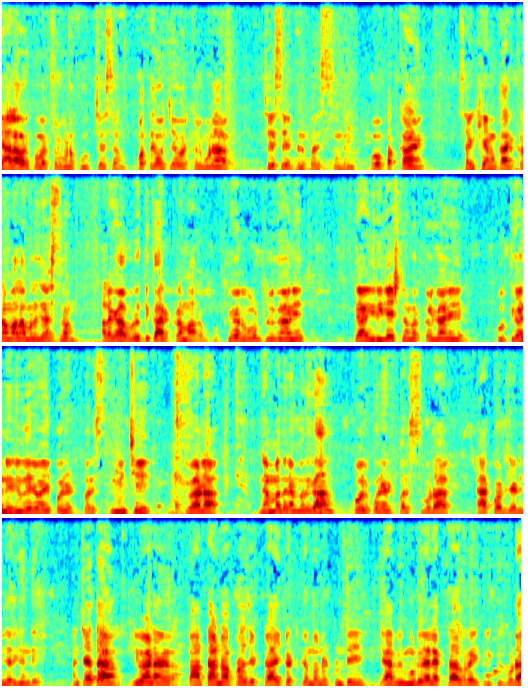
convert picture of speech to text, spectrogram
చాలా వరకు వర్కులు కూడా పూర్తి చేసాం కొత్తగా వచ్చే వర్కులు కూడా చేసేటువంటి పరిస్థితి ఉంది. ఓ పక్క సంక్షేమ కార్యక్రమాలు అమలు చేస్తున్నాం. అలాగే అభివృద్ధి కార్యక్రమాలు ముఖ్యంగా రోడ్లు కానీ ఇరిగేషన్ వర్కులు కానీ పూర్తిగా నిర్వీర్యం పరిస్థితి నుంచి ఇవాళ నెమ్మది నెమ్మదిగా కోలుకునే పరిస్థితి కూడా ఏర్పాటు చేయడం జరిగింది. అంచేత ఈవేళ తాండవ ప్రాజెక్టు ఐకట్ కింద ఉన్నటువంటి యాభై మూడు వేల ఎకరాల రైతులకి కూడా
